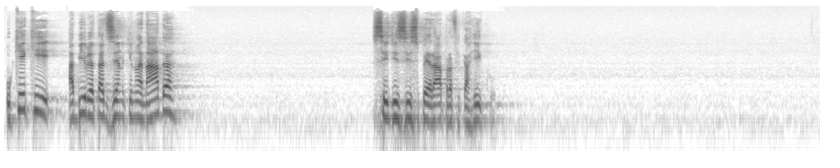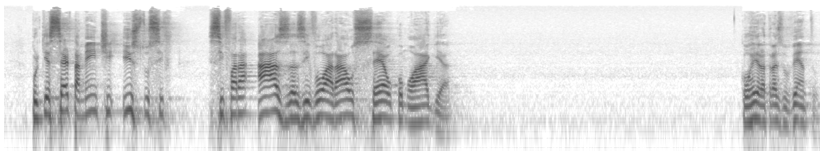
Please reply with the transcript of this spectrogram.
O que que a Bíblia está dizendo que não é nada? Se desesperar para ficar rico. Porque certamente isto se, se fará asas e voará ao céu como águia. Correr atrás do vento.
